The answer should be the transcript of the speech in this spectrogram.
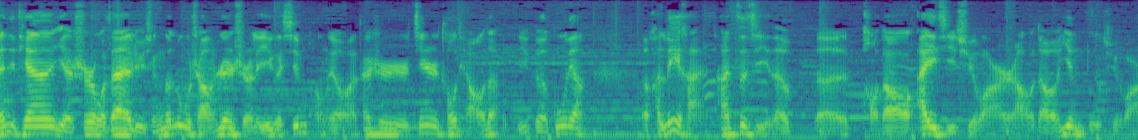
前几天也是我在旅行的路上认识了一个新朋友啊，她是今日头条的一个姑娘。呃，很厉害，她自己呢，呃，跑到埃及去玩，然后到印度去玩，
